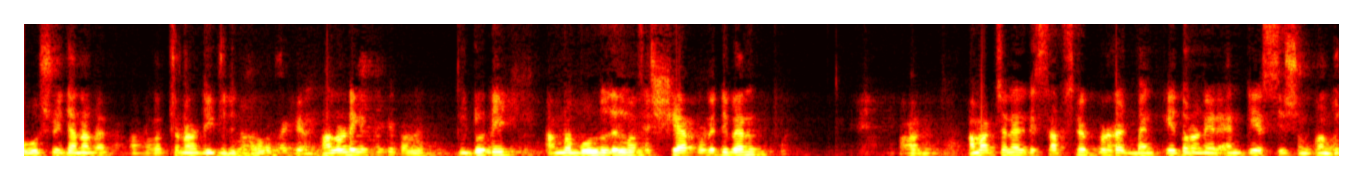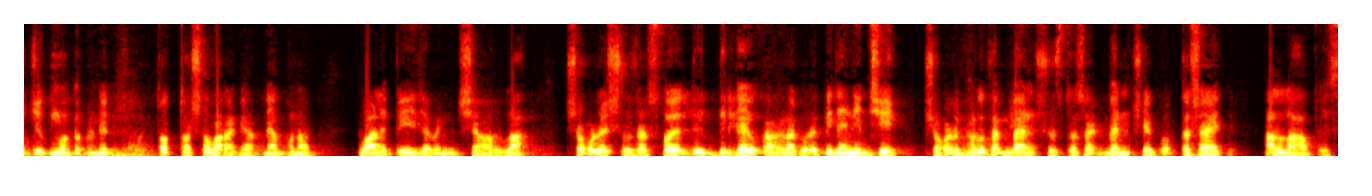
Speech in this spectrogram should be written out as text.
অবশ্যই জানাবেন। আলোচনাটি যদি ভালো থাকে, ভালো লেগে থাকে, তাহলে ভিডিওটি আপনার বন্ধুদের মাঝে শেয়ার করে দিবেন। আর আমার চ্যানেলটি সাবস্ক্রাইব করে রাখবেন। এই ধরনের এনটিএসসি সংক্রান্ত যে কোনো ধরনের তথ্য সবার আগে আপনি আপনার ওয়ালে পেয়ে যাবেন, ইনশাআল্লাহ। সকলের সুস্বাস্থ্য দীর্ঘায়ু কামনা করে বিদায় নিচ্ছি। সকলে ভালো থাকবেন, সুস্থ থাকবেন। সেই প্রত্যাশায় আল্লাহ হাফিজ।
